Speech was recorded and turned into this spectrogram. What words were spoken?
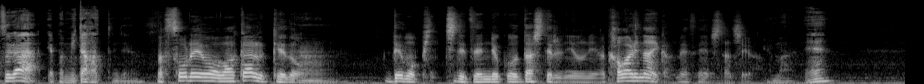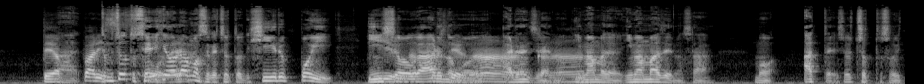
末が、やっぱ見たかったんじゃない？まあ、それはわかるけど、うん。でもピッチで全力を出してるのには変わりないからね、選手たちが。まあね。で、やっぱり、まあでもちょっとセルヒオ・ラモスがちょっとヒールっぽい印象があるのも、あれなんじゃないの？今まで、今までのさ、もうあったでしょ？ちょっとそういう、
